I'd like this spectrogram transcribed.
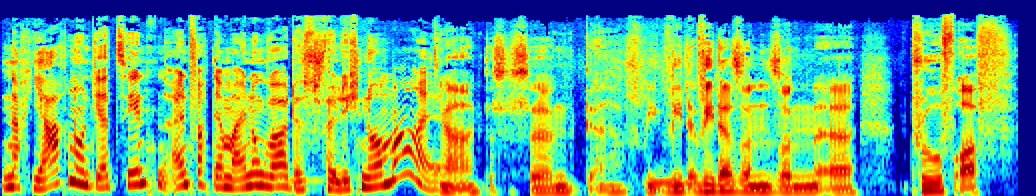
nach Jahren und Jahrzehnten einfach der Meinung war, das ist völlig normal. Ja, das ist äh, wieder, wieder so ein, so ein äh, Proof of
